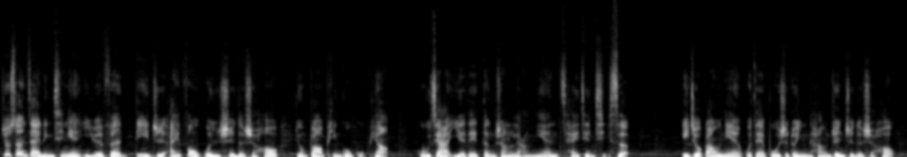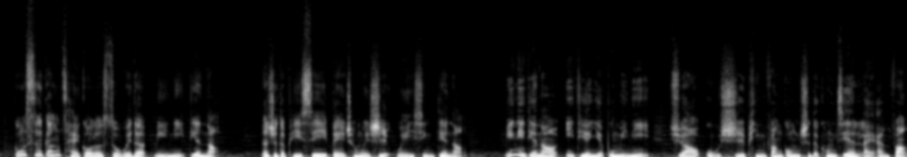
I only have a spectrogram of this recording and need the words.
就算在零七年一月份第一支 iPhone 问世的时候拥抱苹果股票，股价也得等上两年才见起色。一九八五年我在波士顿银行任职的时候。公司刚采购了所谓的迷你电脑，那时的 PC 被称为是微型电脑。迷你电脑一点也不迷你，需要五十平方公尺的空间来安放，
